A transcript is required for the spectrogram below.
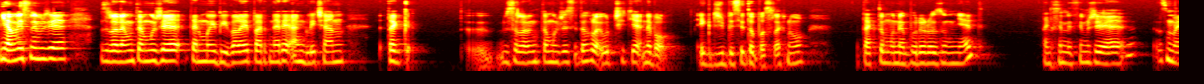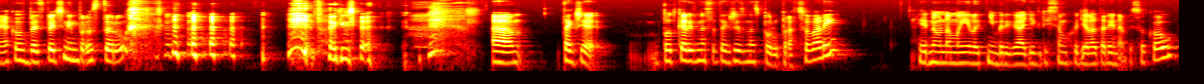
já myslím, že vzhledem k tomu, že ten můj bývalý partner je angličan, tak eh, vzhledem k tomu, že si tohle určitě, nebo i když by si to poslechnul, tak tomu nebudu rozumět. Tak si myslím, že jsme jako v bezpečném prostoru. takže, um, takže potkali jsme se tak, že jsme spolupracovali. Jednou na mojí letní brigádě, když jsem chodila tady na Vysokou.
